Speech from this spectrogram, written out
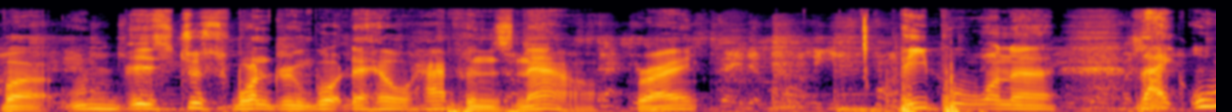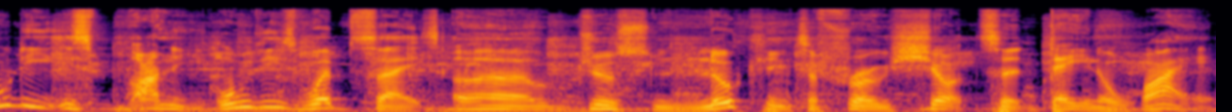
But it's just wondering what the hell happens now, right? People wanna like all these it's funny, all these websites are just looking to throw shots at Dana White.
